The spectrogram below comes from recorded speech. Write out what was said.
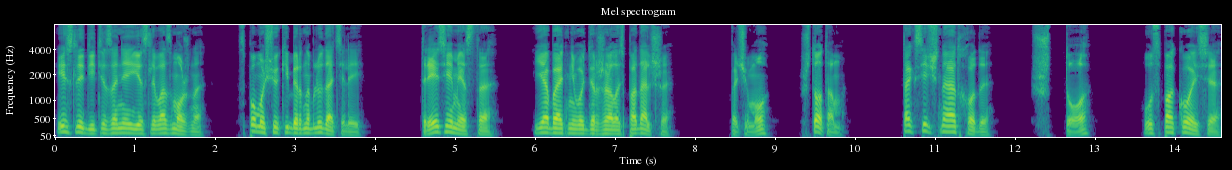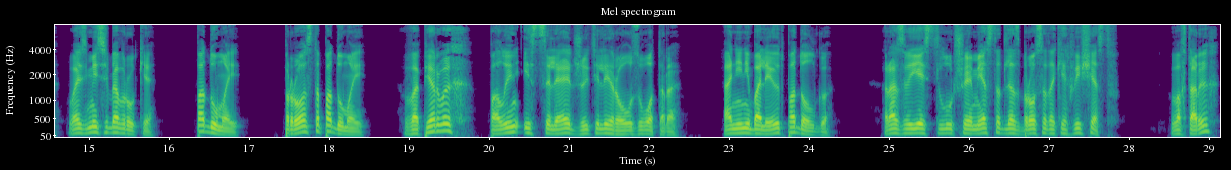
и следите за ней, если возможно, с помощью кибернаблюдателей. Третье место я бы от него держалась подальше. Почему? Что там? Токсичные отходы. Что? Успокойся, возьми себя в руки. Подумай. Просто подумай. Во-первых, полынь исцеляет жителей Роузвотера. Они не болеют подолгу. Разве есть лучшее место для сброса таких веществ? Во-вторых,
